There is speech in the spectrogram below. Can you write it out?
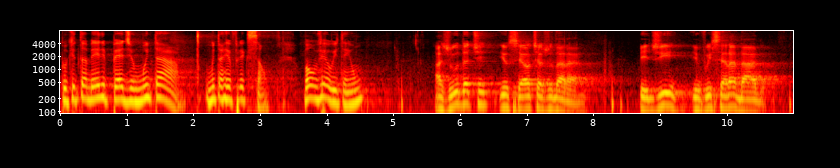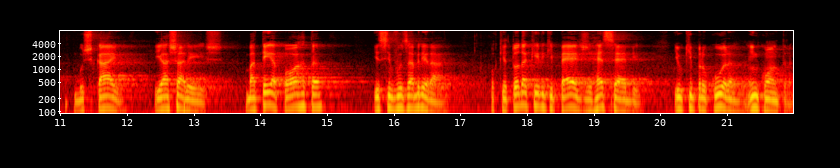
porque também ele pede muita, muita reflexão. Vamos ver o item 1. Ajuda-te e o céu te ajudará. Pedi e vos será dado. Buscai e achareis. Batei a porta e se vos abrirá. Porque todo aquele que pede, recebe, e o que procura, encontra,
